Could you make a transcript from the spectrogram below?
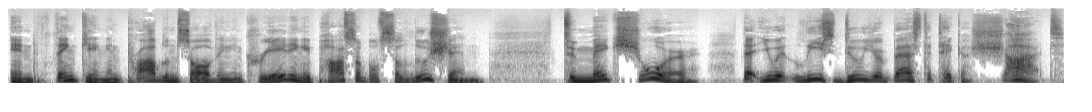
in thinking and problem solving and creating a possible solution to make sure that you at least do your best to take a shot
